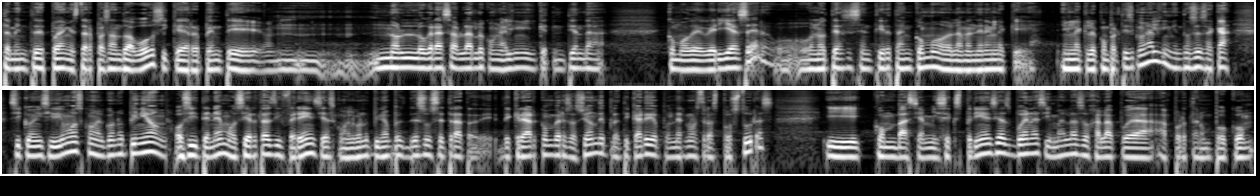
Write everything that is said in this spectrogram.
también te puedan estar pasando a vos y que de repente mm, no logras hablarlo con alguien y que te entienda como debería ser o, no te hace sentir tan cómodo la manera en la que en la que lo compartís con alguien. Entonces acá, si coincidimos con alguna opinión o si tenemos ciertas diferencias con alguna opinión, pues de eso se trata, de, de crear conversación, de platicar y de poner nuestras posturas y con base a mis experiencias buenas y malas, ojalá pueda aportar un poco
